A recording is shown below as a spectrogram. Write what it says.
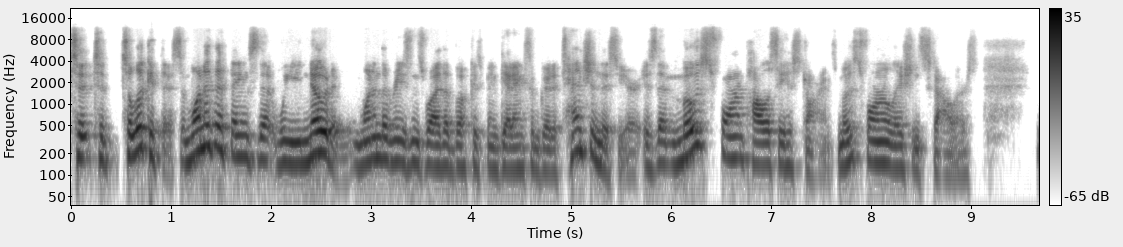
to, to, to look at this. And one of the things that we noted, one of the reasons why the book has been getting some good attention this year, is that most foreign policy historians, most foreign relations scholars,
